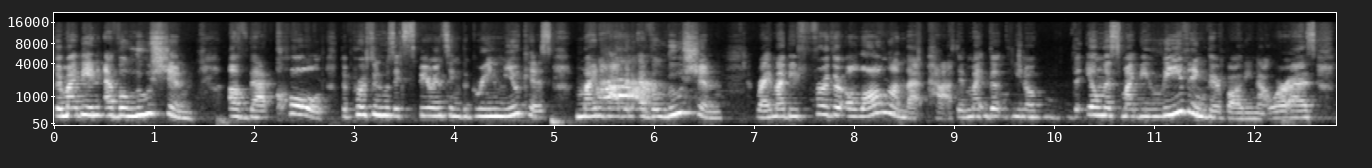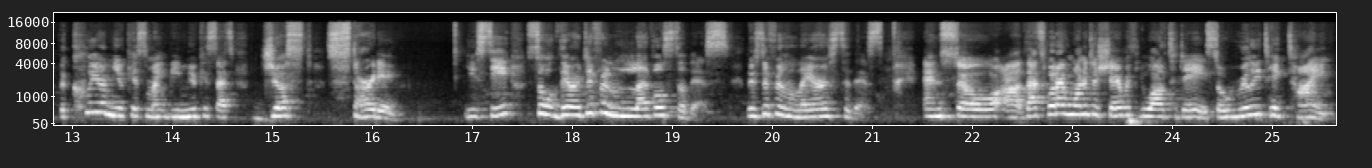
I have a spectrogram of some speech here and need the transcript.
There might be an evolution of that cold. The person who's experiencing the green mucus might have an evolution right might be further along on that path it might the you know the illness might be leaving their body now whereas the clear mucus might be mucus that's just starting you see? So there are different levels to this. There's different layers to this. And so uh, that's what I wanted to share with you all today. So really take time,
